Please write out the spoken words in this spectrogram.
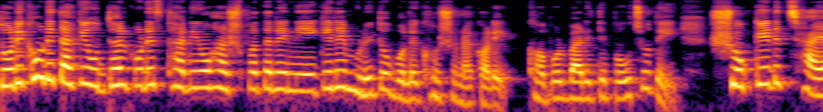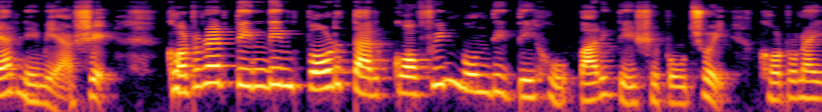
তড়িঘড়ি তাকে উদ্ধার করে স্থানীয় হাসপাতালে নিয়ে গেলে মৃত বলে ঘোষণা করে। খবর বাড়িতে পৌঁছতেই শোকের ছায়া নেমে আসে। ঘটনার তিন দিন পর তার কফিন বন্দি দেহ বাড়িতে এসে পৌঁছয়। ঘটনায়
